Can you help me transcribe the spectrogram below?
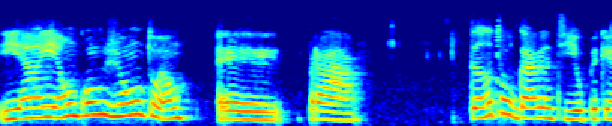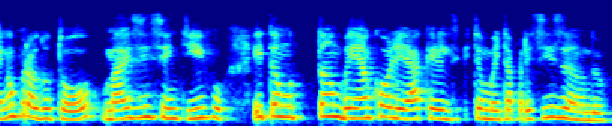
E aí é um conjunto, é um, é, para tanto garantir o pequeno produtor mais incentivo e tam, também acolher aquele que também está precisando.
